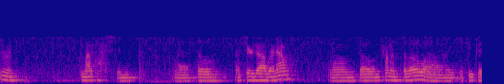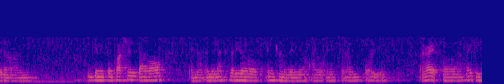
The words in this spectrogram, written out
hmm. I'm out of questions. Uh, so that's your job right now. Um, so in the comments below, uh, if you could, um, give me some questions at all, and uh, in the next video, any kind of video, I will answer them for you. Alright, so, uh, thank you.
